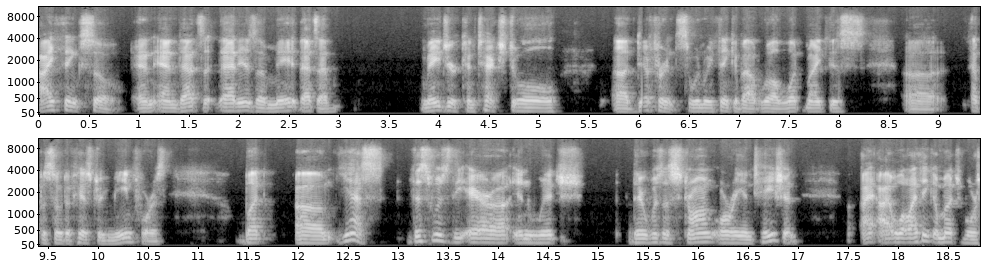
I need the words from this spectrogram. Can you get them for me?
I think so, and and that's that is a ma- that's a major contextual uh, difference when we think about well, what might this uh, episode of history mean for us? But um, yes, this was the era in which there was a strong orientation. I, I well, I think a much more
